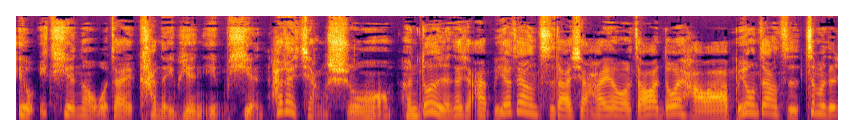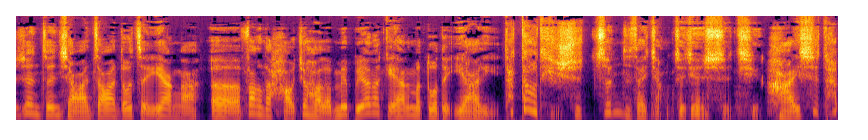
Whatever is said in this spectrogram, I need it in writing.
有一天哦，我在看了一篇影片，他在讲说哦，很多的人在讲啊，不要这样子的，小孩哦，早晚都会好啊，不用这样子这么的认真，小孩早晚都怎样啊？呃，放的好就好了，没不要那给他那么多的压力。他到底是真真的在讲这件事情，还是他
